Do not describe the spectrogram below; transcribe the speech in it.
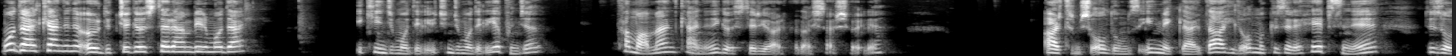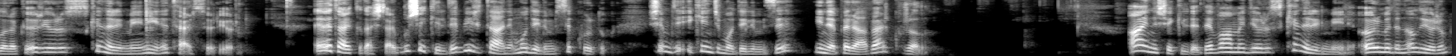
Model kendini ördükçe gösteren bir model. İkinci modeli, üçüncü modeli yapınca tamamen kendini gösteriyor arkadaşlar. Şöyle artırmış olduğumuz ilmekler dahil olmak üzere hepsini düz olarak örüyoruz. Kenar ilmeğini yine ters örüyorum. Evet arkadaşlar bu şekilde bir tane modelimizi kurduk. Şimdi ikinci modelimizi yine beraber kuralım. Aynı şekilde devam ediyoruz. Kenar ilmeğini örmeden alıyorum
